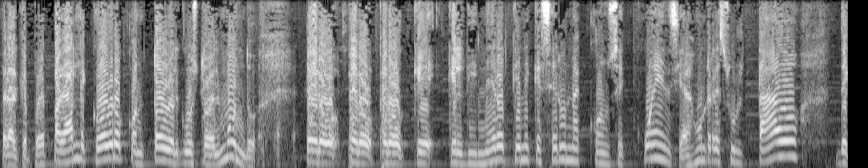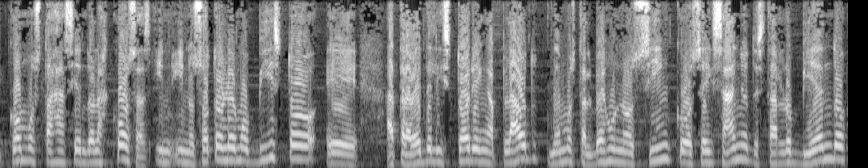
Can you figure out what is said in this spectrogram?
pero al que puede pagar le cobro con todo el gusto del mundo. Pero, pero, pero que, que el dinero tiene que ser una consecuencia, es un resultado de cómo estás haciendo las cosas. Y, nosotros lo hemos visto eh, a través de la historia en Aplaudo, tenemos tal vez unos 5 o 6 años de estarlos viendo,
